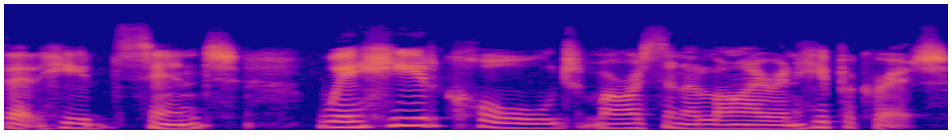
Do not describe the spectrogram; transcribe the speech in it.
that he'd sent where he had called Morrison a liar and hypocrite.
